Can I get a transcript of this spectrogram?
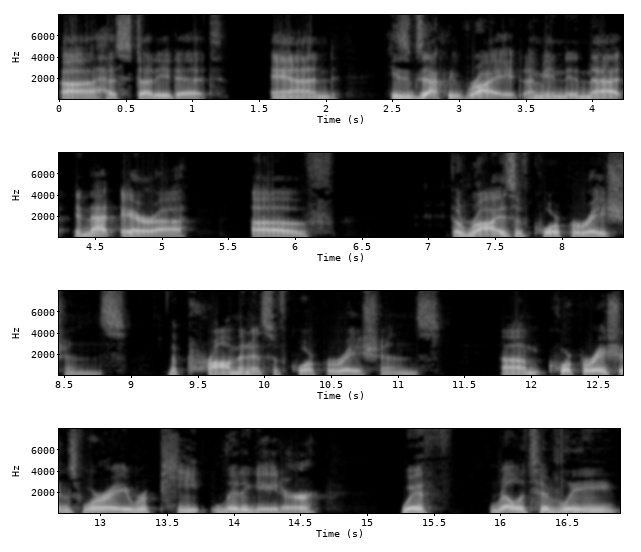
uh, has studied it. And he's exactly right. I mean, in that in that era of the rise of corporations, the prominence of corporations, um, corporations were a repeat litigator with relatively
